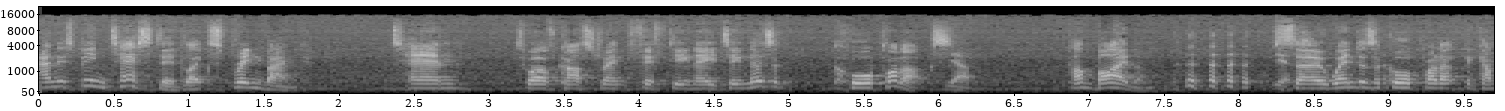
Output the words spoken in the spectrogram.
and it's being tested, like Springbank, 10, 12 cask strength, 15, 18. Those are core products. yeah, Can't buy them. So when does a core product become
